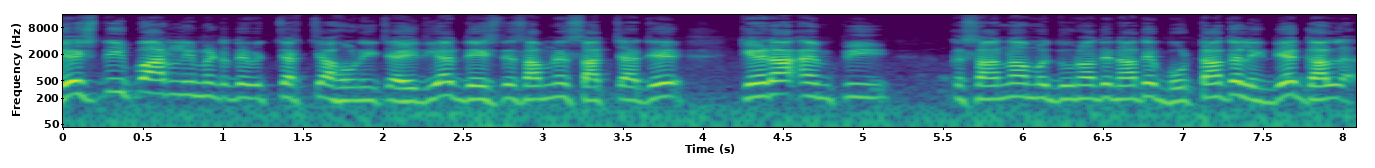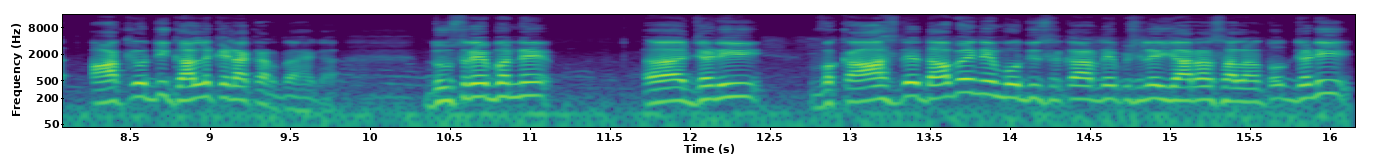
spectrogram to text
ਦੇਸ਼ ਦੀ ਪਾਰਲੀਮੈਂਟ ਦੇ ਵਿੱਚ ਚਰਚਾ ਹੋਣੀ ਚਾਹੀਦੀ ਆ। ਦੇਸ਼ ਦੇ ਸਾਹਮਣੇ ਸੱਚ ਆ ਜੇ ਕਿਹੜਾ ਐਮਪੀ ਕਿਸਾਨਾਂ ਮਜ਼ਦੂਰਾਂ ਦੇ ਨਾਂ ਤੇ ਵੋਟਾਂ ਤੇ ਲੈਂਦੇ ਆ, ਗੱਲ ਆ ਕੇ ਉਹਦੀ ਗੱਲ ਕਿਹੜਾ ਕਰਦਾ ਹੈਗਾ। ਦੂਸਰੇ ਬੰਨੇ ਜਿਹੜੀ ਵਿਕਾਸ ਦੇ ਦਾਅਵੇ ਨੇ ਮੋਦੀ ਸਰਕਾਰ ਦੇ ਪਿਛਲੇ 11 ਸਾਲਾਂ ਤੋਂ, ਜਿਹੜੀ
